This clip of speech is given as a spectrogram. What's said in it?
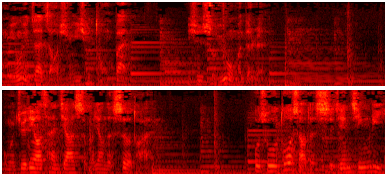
我们永远在找寻一群同伴，一群属于我们的人。我们决定要参加什么样的社团，付出多少的时间精力，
